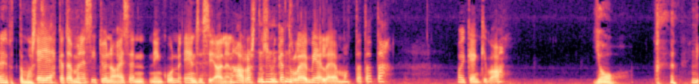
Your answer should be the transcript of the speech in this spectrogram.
ehdottomasti. Ei ehkä tämmöinen sitynaisen niin kuin ensisijainen harrastus, mikä tulee mieleen, mutta tätä oikein kivaa. Joo.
